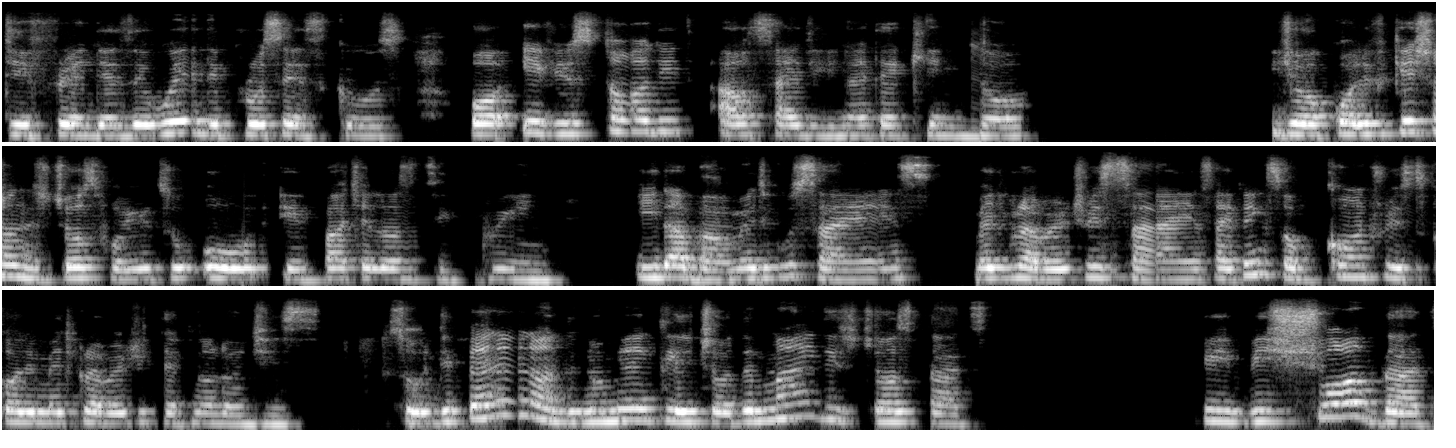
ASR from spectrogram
different. There's a way the process goes. But if you studied outside the United Kingdom, your qualification is just for you to hold a bachelor's degree in either biomedical science, medical laboratory science. I think some countries call it medical laboratory technologies. So depending on the nomenclature, the mind is just that be, be sure that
